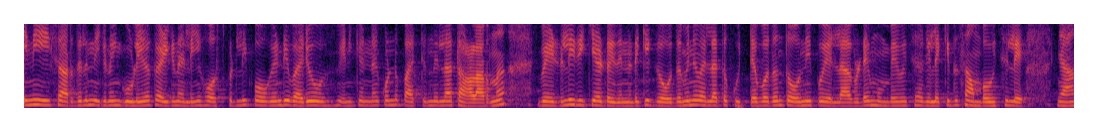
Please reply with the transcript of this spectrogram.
ഇനി ഈ ഛർദ്ദിൽ നിൽക്കണമെങ്കിൽ ഗുളിക കഴിക്കണം. അല്ലെങ്കിൽ ഹോസ്പിറ്റലിൽ പോകേണ്ടി വരുമോ എനിക്ക് എന്നെ കൊണ്ട് പറ്റുന്നില്ല. തളർന്ന് വെടിലിരിക്കുക കേട്ടോ. ഇതിനിടയ്ക്ക് ഗൗതമിന് വല്ലാത്ത കുറ്റബോധം തോന്നിപ്പോയി. എല്ലാവരുടെയും മുമ്പേ വെച്ച് അഖിലേക്ക് ഇത് സംഭവിച്ചില്ലേ? ഞാൻ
